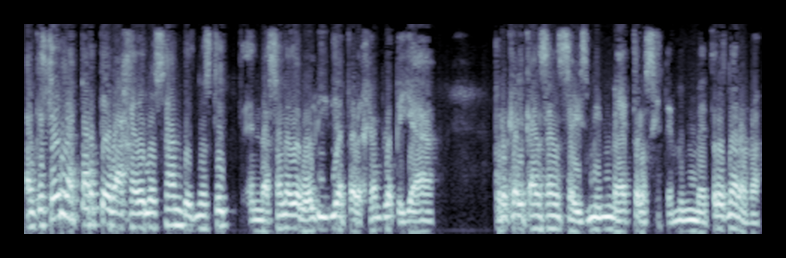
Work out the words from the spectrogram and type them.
aunque estoy en la parte baja de los Andes, no estoy en la zona de Bolivia, por ejemplo, que ya creo que alcanzan 6.000 metros, 7.000 metros, no, no, no.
